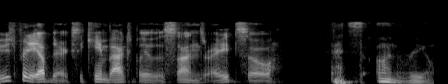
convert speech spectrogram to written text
he was pretty up there because he came back to play with the sons, right? So that's unreal.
